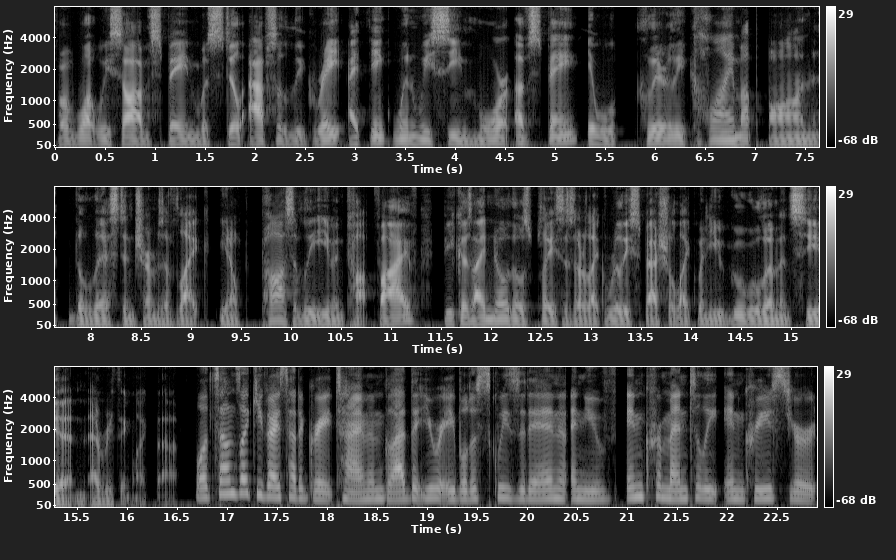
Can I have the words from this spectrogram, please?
for what we saw of Spain was still absolutely great. I think when we see more of Spain, it will clearly climb up on the list in terms of like, you know, possibly even top five because I know those places are like really special, like when you Google them and see it and everything like that. Well, it sounds like you guys had a great time. I'm glad that you were able to squeeze it in and you've incrementally increased your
